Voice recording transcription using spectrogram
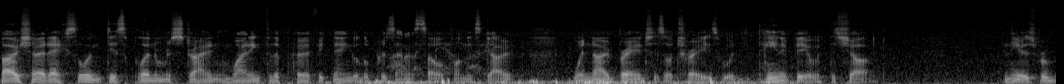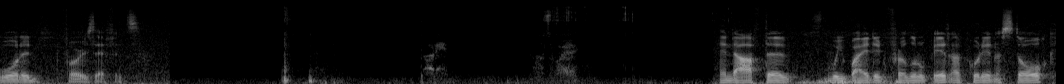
Beau showed excellent discipline and restraint in waiting for the perfect angle to present itself on this goat when no branches or trees would interfere with the shot. And he was rewarded for his efforts. Got him. Nice work. And after we waited for a little bit, I put in a stalk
